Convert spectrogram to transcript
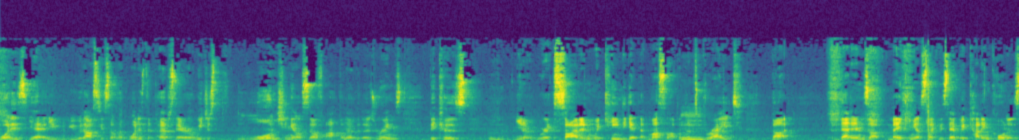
what is yeah? You, you would ask yourself like, what is the purpose there? Are we just launching ourselves up and over those rings because you know we're excited and we're keen to get that muscle up and that's Mm. great, but that ends up making us like we said we're cutting corners.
